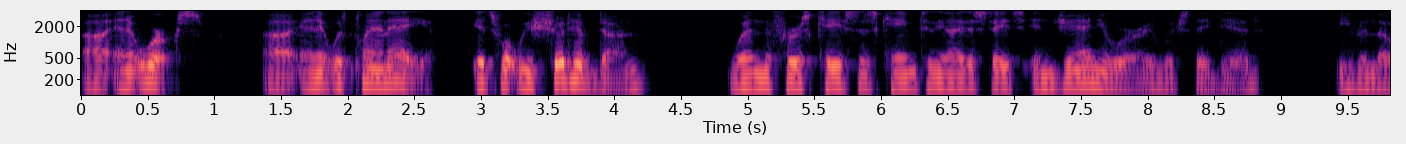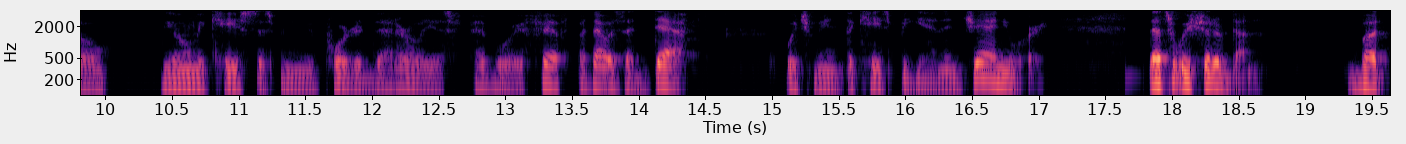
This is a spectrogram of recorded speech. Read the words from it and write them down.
uh, and it works. Uh, and it was Plan A. It's what we should have done when the first cases came to the United States in January, which they did, even though The only case that's been reported that early is February 5th, but that was a death, which means the case began in January. That's what we should have done. But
